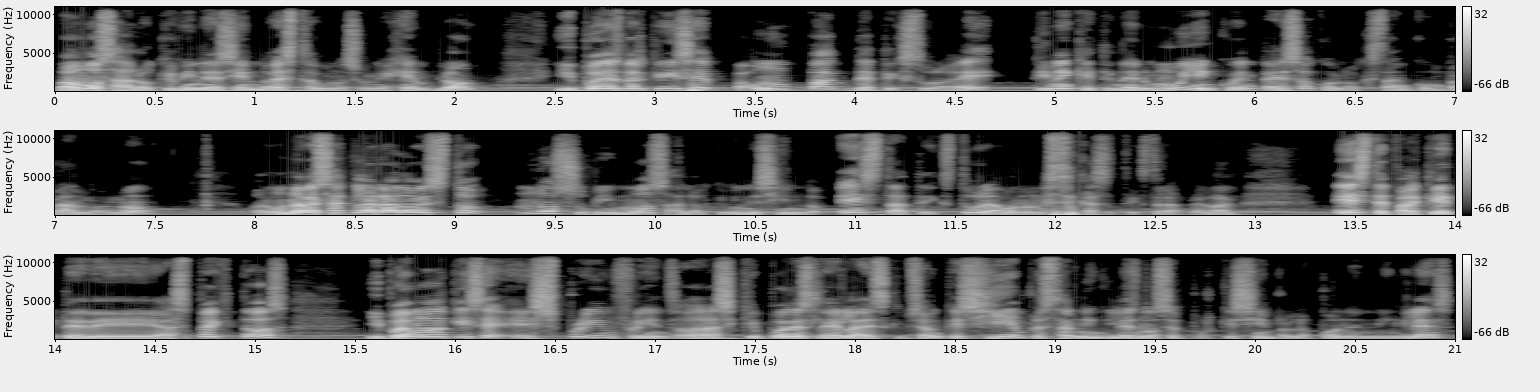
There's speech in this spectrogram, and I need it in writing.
Vamos a lo que viene siendo esto, uno es un ejemplo. Y puedes ver que dice un pack de textura, ¿eh? Tienen que tener muy en cuenta eso con lo que están comprando, ¿no? Bueno, una vez aclarado esto, nos subimos a lo que viene siendo esta textura, bueno, en este caso textura, perdón, este paquete de aspectos y podemos ver que dice Spring Friends, o sea, así que puedes leer la descripción que siempre está en inglés, no sé por qué siempre lo ponen en inglés,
